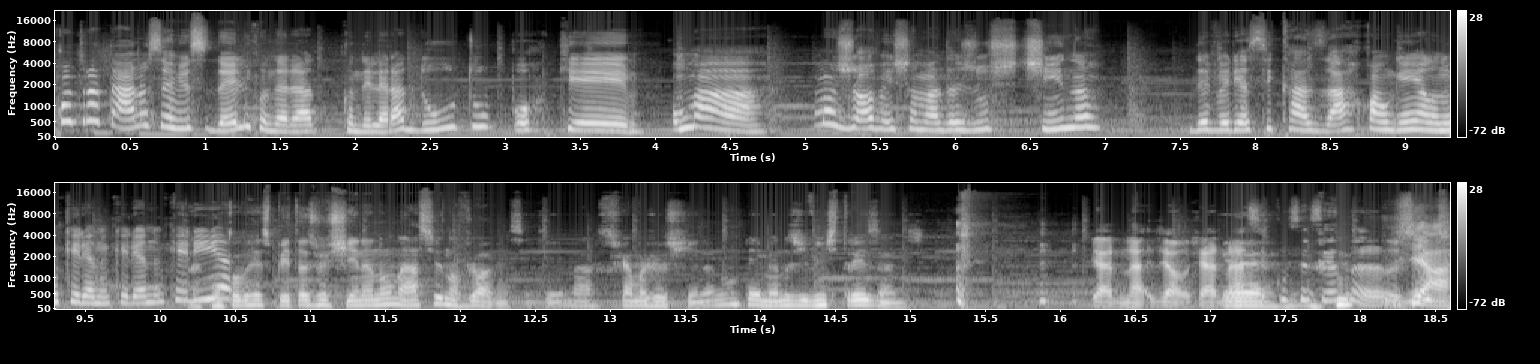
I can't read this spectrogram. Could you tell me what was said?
Contrataram o serviço dele quando, era, quando ele era adulto, porque uma, uma jovem chamada Justina deveria se casar com alguém, ela não queria, não queria, não queria. Com todo respeito, a Justina não nasce no jovem. Assim, quem nasce, chama Justina não tem menos de 23 anos. Já, na, já, já nasce É. com 60 anos. Já.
